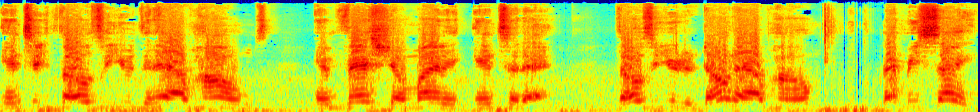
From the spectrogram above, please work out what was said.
into those of you that have homes. Invest your money into that. Those of you that don't have homes, let me say,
